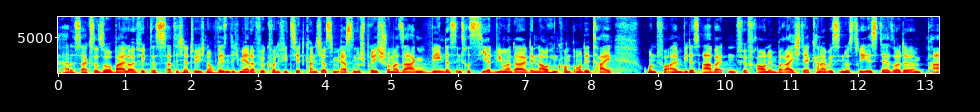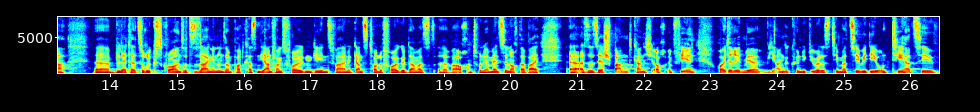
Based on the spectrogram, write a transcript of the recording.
Ja, das sagst du so beiläufig. Das hatte ich natürlich noch wesentlich mehr dafür qualifiziert, kann ich aus dem ersten Gespräch schon mal sagen. Wen das interessiert, wie man da genau hinkommt en Detail und vor allem, wie das Arbeiten für Frauen im Bereich der Cannabisindustrie ist, der sollte ein paar äh, Blätter zurückscrollen, sozusagen in unserem Podcast in die Anfangsfolgen gehen. Es war eine ganz tolle Folge. Damals äh, war auch Antonia Menzel noch dabei. Äh, also sehr spannend, kann ich auch empfehlen. Heute reden wir, wie angekündigt, über das Thema CBD und THC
